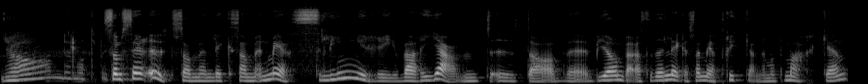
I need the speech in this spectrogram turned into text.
Ja, det låter bekant. Som ser ut som en, liksom, en mer slingrig variant utav eh, björnbär. Alltså den lägger sig mer tryckande mot marken.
